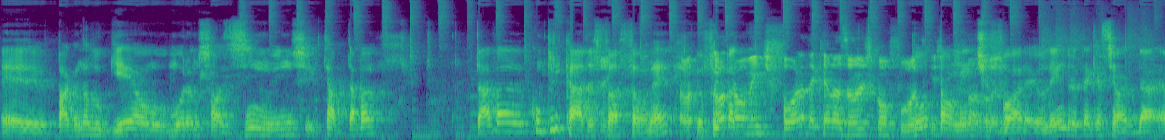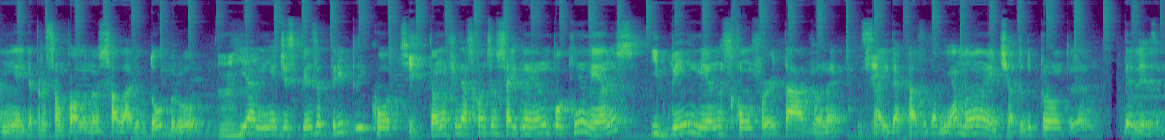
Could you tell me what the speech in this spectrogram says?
é, pagando aluguel, morando sozinho, e não sei, tá, tava tava complicada a situação, né? Tava eu fui totalmente pra... fora daquela zona de conforto. Totalmente fora. Eu lembro até que assim, ó, da, a minha ida para São Paulo, meu salário dobrou uhum. e a minha despesa triplicou. Sim. Então, no fim das contas, eu saí ganhando um pouquinho menos e bem menos confortável, né? Eu saí da casa da minha mãe, tinha tudo pronto, né? beleza.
